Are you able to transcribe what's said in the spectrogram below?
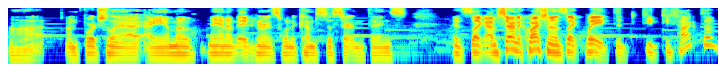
Uh, unfortunately, I, I am a man of ignorance when it comes to certain things. It's like I'm starting to question. It's like, wait, did, did Detective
